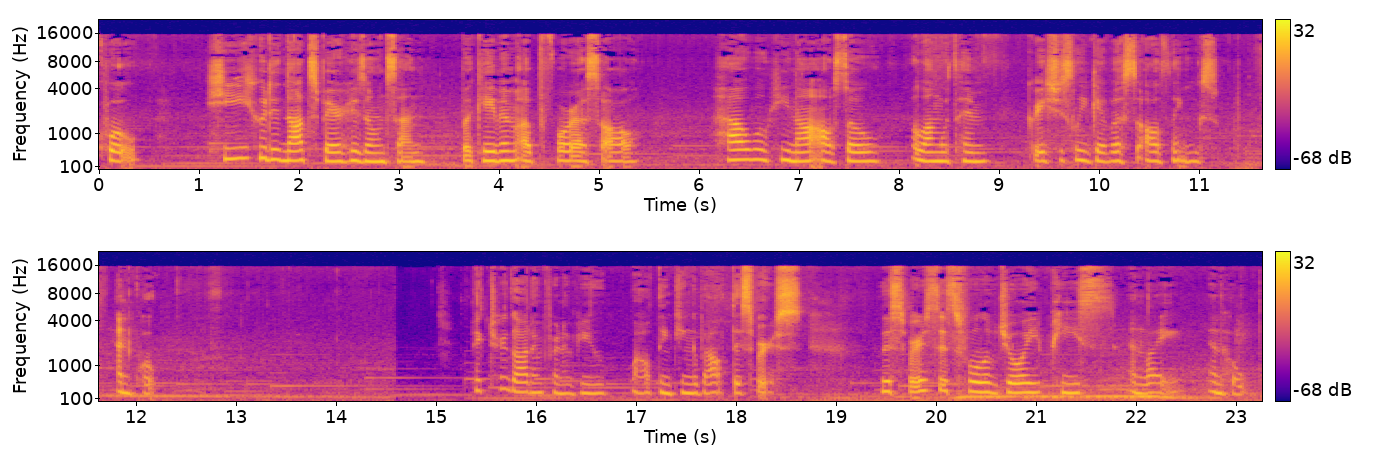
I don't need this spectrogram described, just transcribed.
quote, He who did not spare His own Son, but gave Him up for us all, how will He not also, along with Him, graciously give us all things? End quote. Picture God in front of you while thinking about this verse. This verse is full of joy, peace, and light and hope.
